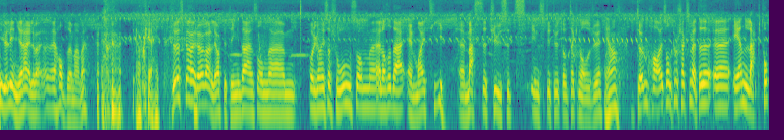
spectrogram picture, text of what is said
nye linjer hele veien. Jeg hadde med meg. Ok. Du skal høre veldig artig ting. Det er en sånn eh, organisasjon som Eller altså, det er MIT. eh, Massachusetts Institute of Technology. Ja. De har et sånt prosjekt som heter Én laptop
